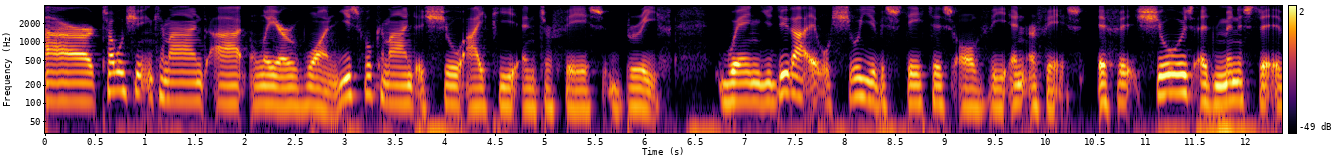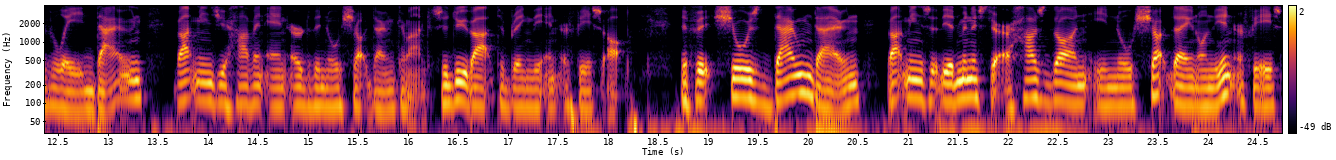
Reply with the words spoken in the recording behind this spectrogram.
Our troubleshooting command at layer one, useful command is show IP interface brief. When you do that, it will show you the status of the interface. If it shows administratively down, that means you haven't entered the no shutdown command. So do that to bring the interface up. If it shows down down, that means that the administrator has done a no shutdown on the interface,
